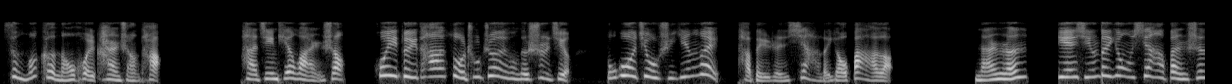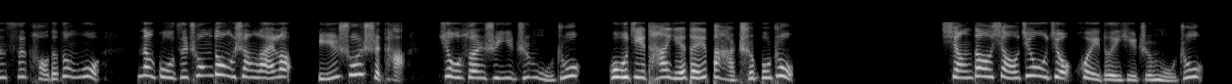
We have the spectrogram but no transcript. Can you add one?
怎么可能会看上他？他今天晚上会对他做出这样的事情，不过就是因为他被人下了药罢了。男人，典型的用下半身思考的动物。那股子冲动上来了，别说是他，就算是一只母猪，估计他也得把持不住。想到小舅舅会对一只母猪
